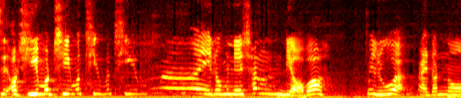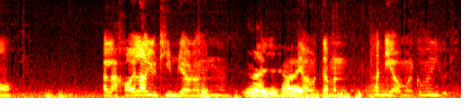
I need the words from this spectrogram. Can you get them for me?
สิเอาทีมเอาทีมเอาทีมเอาทีมไม่โดมิเนชันมันเดี่ยวป่ะ ไม่รู้อะ I don't know อะไรเขาให้เราอยู่ทีมเดียวแล้วน่าจะใช่เดี๋ยวแต่มันถ้าเดี่ยวมันก็ไม่อยู่ทีม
